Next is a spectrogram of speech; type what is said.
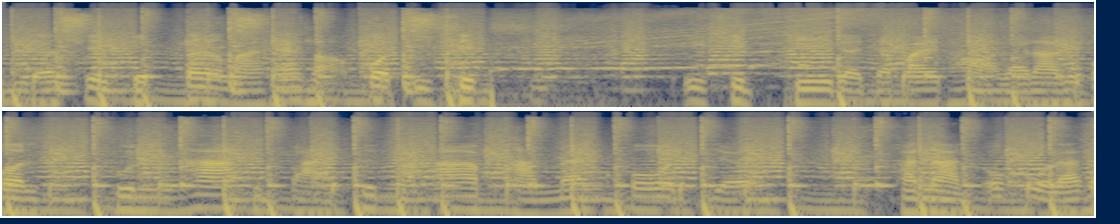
เหลือสิเกตเตอร์มาแค่สองกดอีก 10 อีก 10 ทีเดี๋ยวจะไปถอดแล้วนะทุกคนทุน50 บาทขึ้นมา 5,000 แม่งโคตรเยอะ ขนาดโอ้โหแล้วส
